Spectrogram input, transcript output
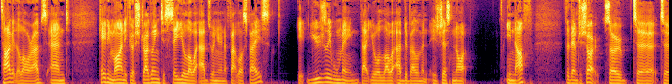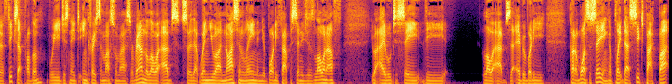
target the lower abs. And keep in mind, if you're struggling to see your lower abs when you're in a fat loss phase, it usually will mean that your lower ab development is just not enough for them to show. So to to fix that problem, we just need to increase the muscle mass around the lower abs so that when you are nice and lean and your body fat percentage is low enough, you are able to see the lower abs that everybody kind of wants to see and complete that six pack. But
